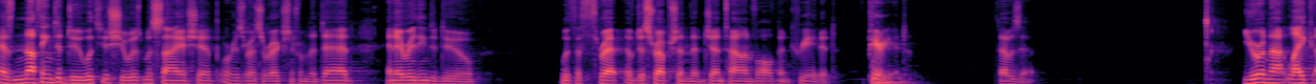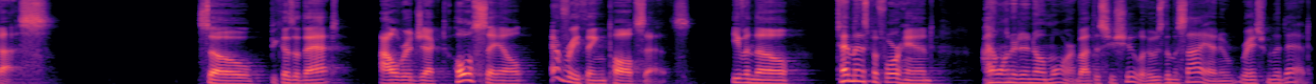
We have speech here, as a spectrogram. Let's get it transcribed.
has nothing to do with Yeshua's messiahship or his resurrection from the dead, and everything to do with the threat of disruption that Gentile involvement created. Period. That was it. You're not like us. So because of that, I'll reject wholesale everything Paul says, even though 10 minutes beforehand, I wanted to know more about this Yeshua, who's the Messiah and who raised from the dead.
